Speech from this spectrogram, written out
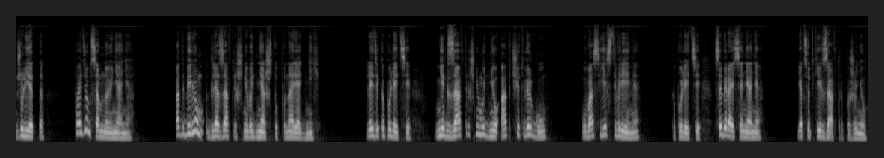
Джульетта, пойдем со мною, няня. Отберем для завтрашнего дня, что понарядней. Леди Капулетти, не к завтрашнему дню, а к четвергу. У вас есть время. Капулетти, собирайся, няня. Я все-таки их завтра поженю.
